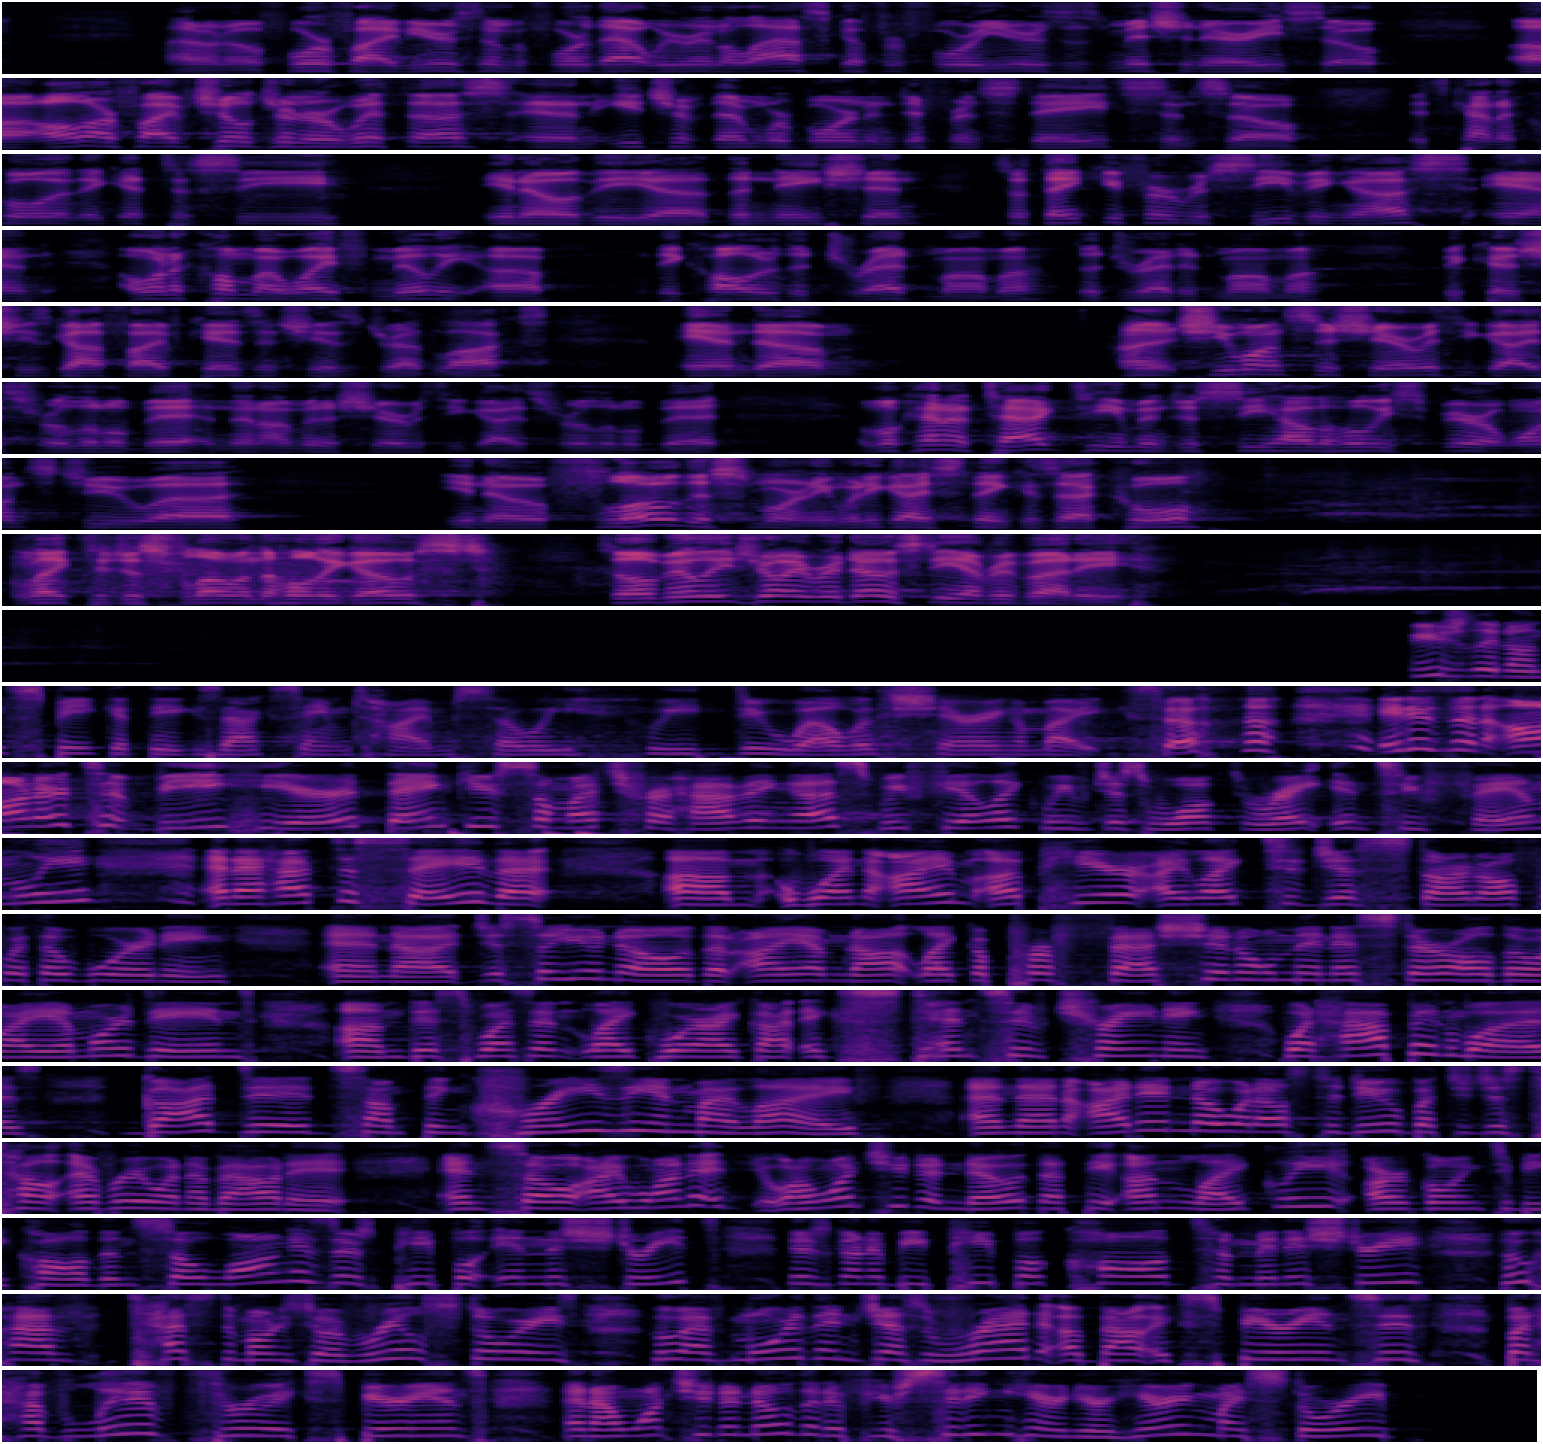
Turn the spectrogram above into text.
I don't know, four or five years. And before that, we were in Alaska for four years as missionaries. So uh, all our five children are with us, and each of them were born in different states. And so it's kind of cool that they get to see, you know, the uh, the nation. So thank you for receiving us. And I want to call my wife Millie up. They call her the dread mama, the dreaded mama, because she's got five kids and she has dreadlocks. And um, uh, she wants to share with you guys for a little bit, and then I'm going to share with you guys for a little bit. And we'll kind of tag team and just see how the Holy Spirit wants to, uh, you know, flow this morning. What do you guys think? Is that cool? I like to just flow in the Holy Ghost. So, Millie Joy Radosti, everybody. We usually don't speak at the exact same time, so we, we do well with sharing a mic. So it is an honor to be here. Thank you so much for having us. We feel like we've just walked right into family. And I have to say that um, when I'm up here, I like to just start off with a warning. And uh, just so you know that I am not like a professional minister, although I am ordained. Um, this wasn't like where I got extensive training. What happened was God did something crazy in my life, and then I didn't know what else to do but to just tell everyone about it. And so I wanted, I want you to know that the unlikely are going to be called. And so long as there's people in the streets, there's going to be people called to ministry who have testimonies, who have real real stories who have more than just read about experiences, but have lived through experience. And I want you to know that if you're sitting here and you're hearing my story,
